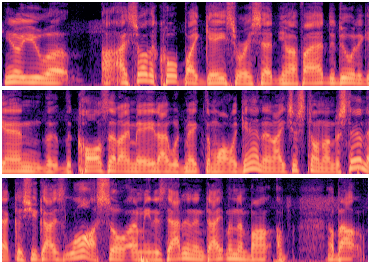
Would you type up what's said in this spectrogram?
You know, you. Uh, I saw the quote by Gase where he said, "You know, if I had to do it again, the, the calls that I made, I would make them all again." And I just don't understand that because you guys lost. So, I mean, is that an indictment about about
